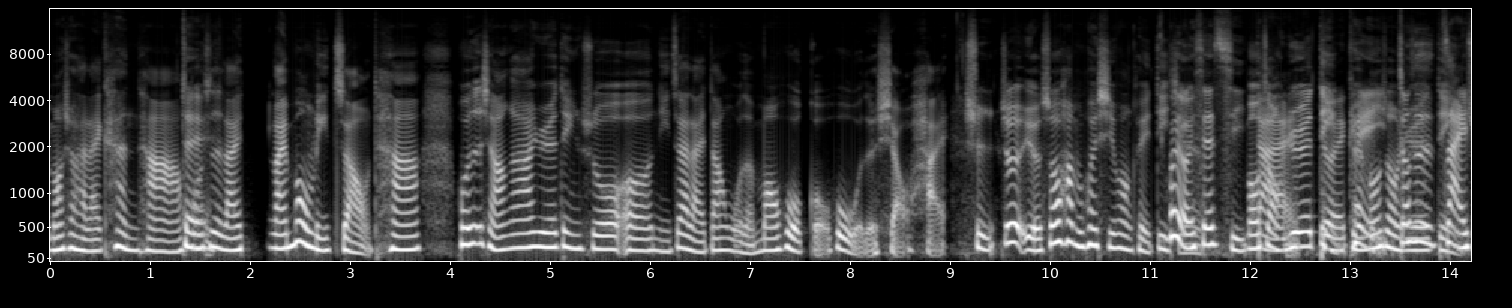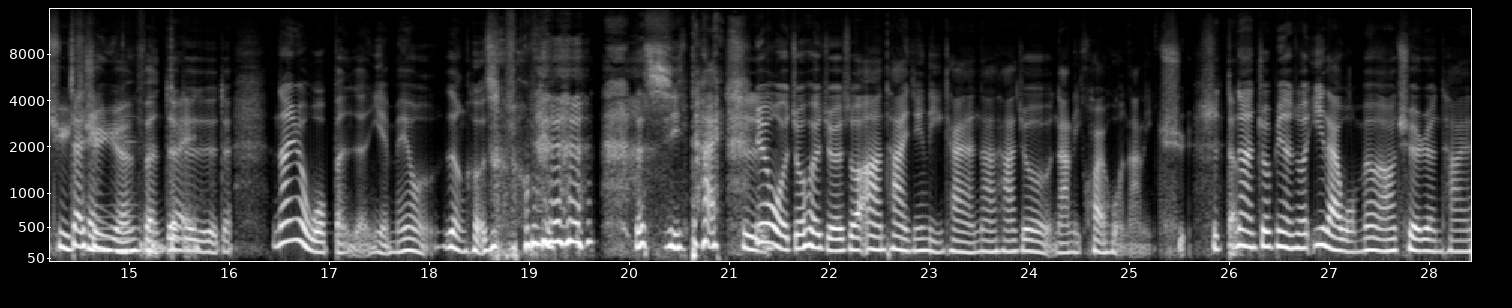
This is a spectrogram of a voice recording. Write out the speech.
毛小孩来看他，或是来来梦里找他，或是想要跟他约定说，呃，你再来当我的猫或狗或我的小孩，是，就是有时候他们会希望可以缔结，会有一些期，某种约定，对，可以某种约定，就是再续再续缘分，对对。对对对。那因为我本人也没有任何这方面的 期待，是。因为我就会觉得说啊，他已经离开了，那他就哪里快活哪里去。是的，那就变成说，一来我没有要确认他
